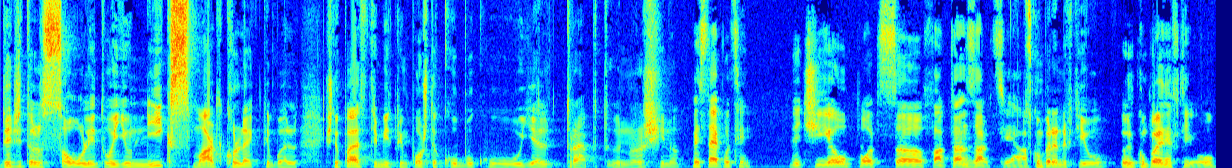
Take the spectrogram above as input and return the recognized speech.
digital soul into a unique smart collectible. Și după aia îți trimit prin poștă cubul cu el trapped în rășină. Păi stai puțin. Deci eu pot să fac tranzacția, Îți cumperi NFT-ul îl cumpăr NFT-ul,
